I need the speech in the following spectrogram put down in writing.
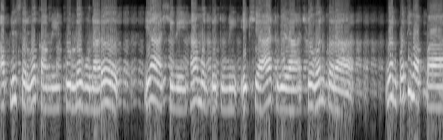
आपली सर्व कामे पूर्ण होणारच. या आशेने हा मंत्र तुम्ही एकशे आठ वेळा श्रवण करा. गणपती बाप्पा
